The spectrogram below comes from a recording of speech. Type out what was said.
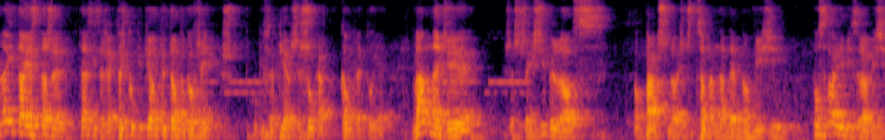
No i to jest to, że teraz widzę, że jak ktoś kupi piąty tom, to go wcześniej kupi sobie pierwszy, szuka, kompletuje. Mam nadzieję, że szczęśliwy los opatrzność, co tam nade mną wisi, pozwoli mi zrobić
